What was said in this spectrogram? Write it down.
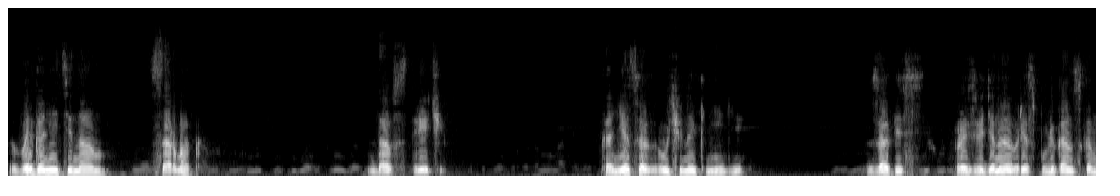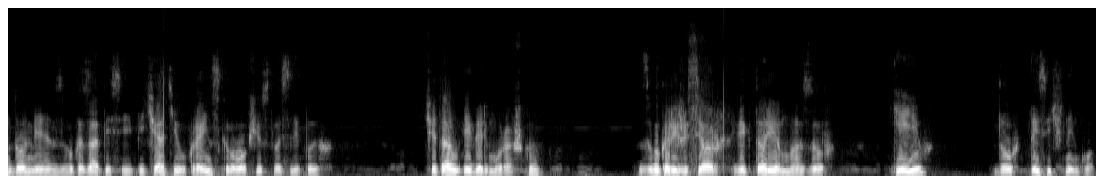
вы гоните нам сармак. До встречи. Конец озвученной книги. Запись произведена в Республиканском доме звукозаписи и печати Украинского общества слепых. Читал Игорь Мурашко, звукорежиссер Виктория Мазур. Киев, 2000 год.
